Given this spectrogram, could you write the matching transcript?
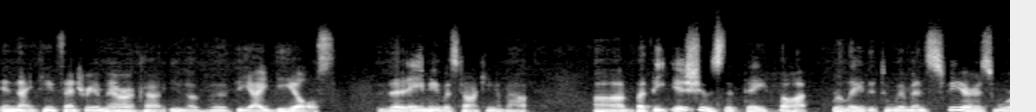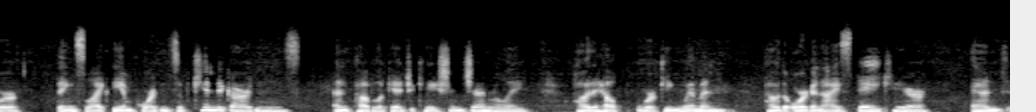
in 19th century America, you know, the, the ideals that Amy was talking about. Uh, but the issues that they thought related to women's spheres were things like the importance of kindergartens and public education generally, how to help working women, how to organize daycare, and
